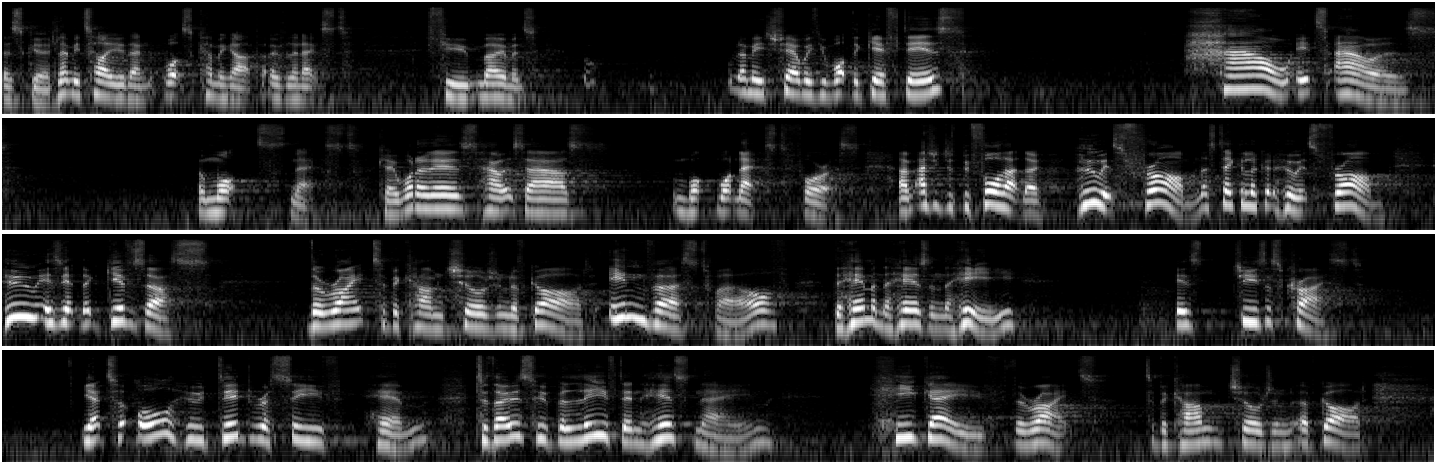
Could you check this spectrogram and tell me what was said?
as good. Let me tell you then what's coming up over the next few moments. Let me share with you what the gift is, how it's ours, and what's next. Okay, what it is, how it's ours, what, what next for us. Um, actually, just before that, though, who it's from. Let's take a look at who it's from. Who is it that gives us the right to become children of God? In verse 12, the him and the his and the he is Jesus Christ. Yet to all who did receive him, to those who believed in his name, he gave the right to become children of God.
